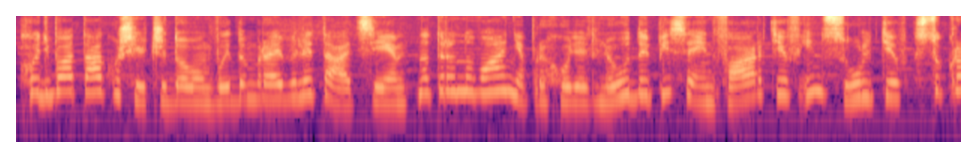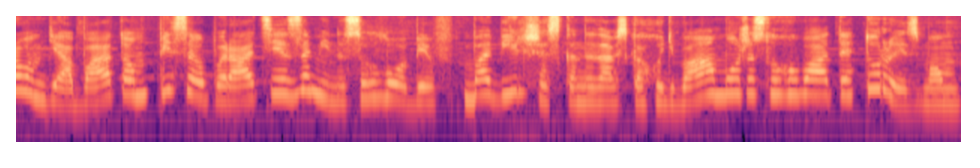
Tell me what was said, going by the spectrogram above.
Ходьба також є чудовим видом реабілітації. На тренування приходять люди після інфарктів, інсультів, з цукровим діабетом, після операції з заміни суглобів. Ба більше скандинавська ходьба може слугувати туризмом.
